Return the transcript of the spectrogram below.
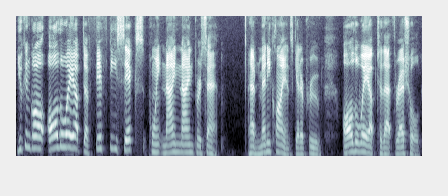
you can go all the way up to 56.99%. Had many clients get approved all the way up to that threshold.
